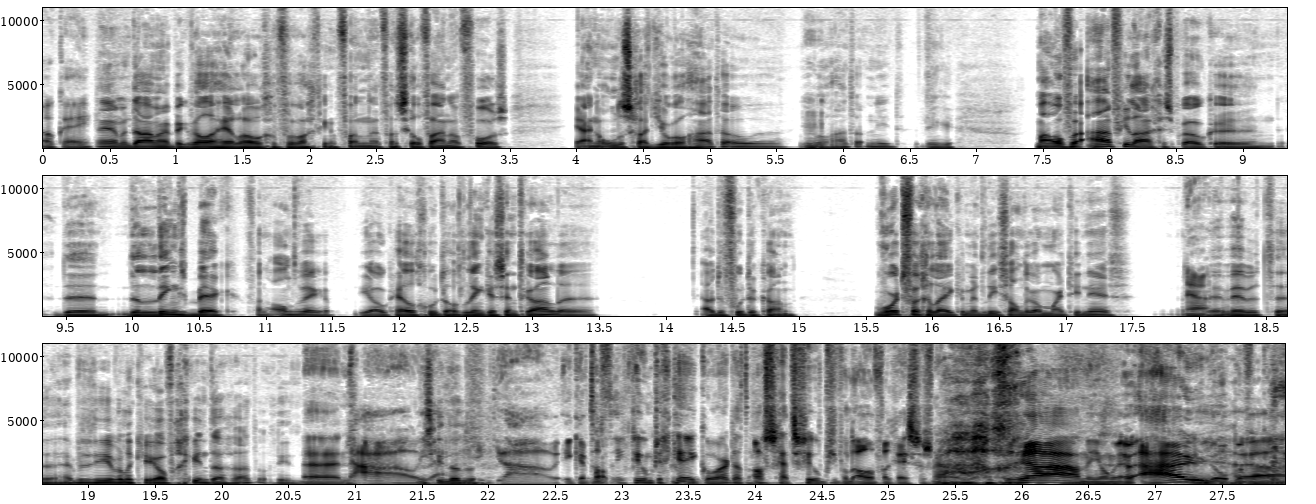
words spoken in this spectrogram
oké. Nee, maar daarom heb ik wel hele hoge verwachtingen van, eh, van Silvano Vos. Ja, en onderschat Jorrel Hato, Jorrel Hm. Hato niet, denk ik. Maar over Avila gesproken, de, de linksback van Antwerpen, die ook heel goed als linker centraal eh, uit de voeten kan, wordt vergeleken met Lisandro Martinez. Ja. We, we hebben, het, eh, hebben we het hier wel een keer over Ginta gehad, of niet? Eh, nou, Misschien ja, dat we- nou, ik heb dat filmpje gekeken hoor. Dat afscheidsfilmpje van Alvarez was mooi. Granen, jongen. Huilen op een Ja.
